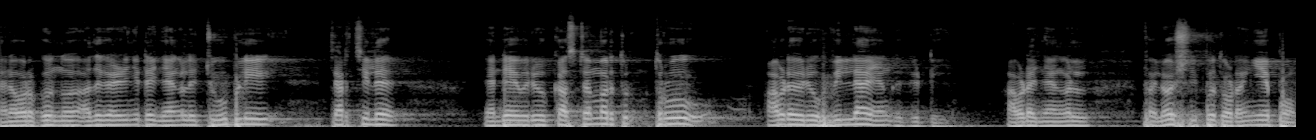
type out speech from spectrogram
ഞാൻ ഓർക്കുന്നു അത് കഴിഞ്ഞിട്ട് ഞങ്ങൾ ട്യൂബ്ലി ചർച്ചിൽ എന്റെ ഒരു കസ്റ്റമർ ത്രൂ അവിടെ ഒരു വില്ല ഞങ്ങൾക്ക് കിട്ടി. അവിടെ ഞങ്ങൾ ഫെലോഷിപ്പ് തുടങ്ങിയപ്പം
